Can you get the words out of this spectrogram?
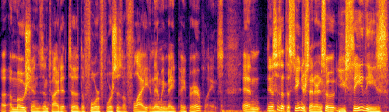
uh, emotions and tied it to the four forces of flight, and then we made paper airplanes. And this is at the senior center, and so you see these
